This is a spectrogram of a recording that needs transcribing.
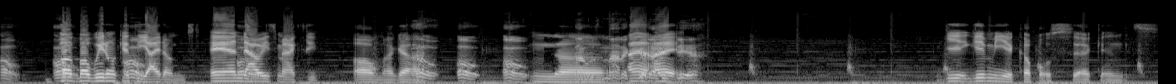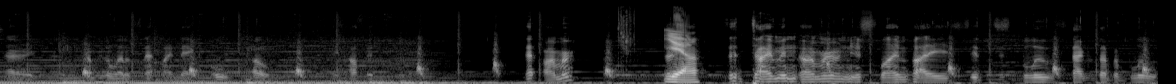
Oh. Oh. But but we don't get oh, the items, and oh. now Oh. he's maxi. Oh my god. Oh. Oh. Oh. No. that was not a good I- I- idea. Gi- give me a couple seconds. All right. I'm gonna let him snap my neck. Oh. Oh. Outfit. That armor? Yeah. The diamond armor on your slime body. It's, it's just blue, stacked on top of blue.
